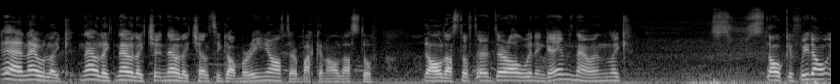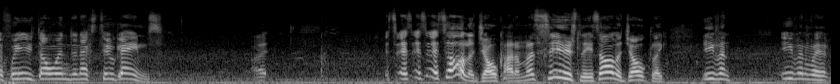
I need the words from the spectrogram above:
Yeah, now like now like now like now like Chelsea got Mourinho off their back and all that stuff, all that stuff. They're they're all winning games now, and like Stoke, if we don't if we don't win the next two games, I, it's, it's it's all a joke, Adam. It's, seriously, it's all a joke. Like even even with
